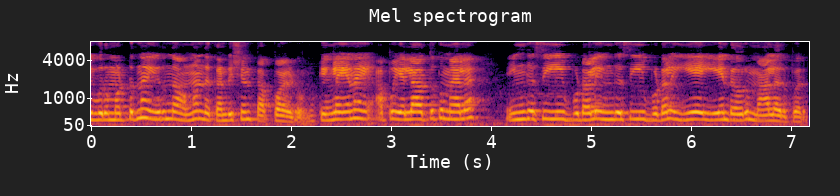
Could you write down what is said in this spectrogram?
இவர் மட்டும்தான் இருந்தாங்கன்னா அந்த கண்டிஷன் தப்பாயிடும். ஓகேங்களா? ஏன்னா அப்போ எல்லாத்துக்கும் மேலே இங்கே சிஇ போட்டாலும் இங்கே சிஇ போட்டாலும் ஏ ஏன்றவர் மேலே இருப்பார்.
